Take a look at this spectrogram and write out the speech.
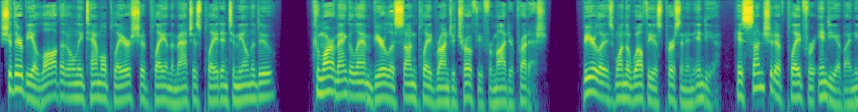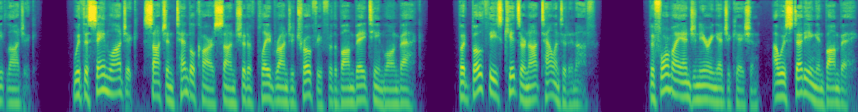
Should there be a law that only Tamil players should play in the matches played in Tamil Nadu? Kumar Mangalam Birla's son played Ranji Trophy for Madhya Pradesh. Birla is one the wealthiest person in India, his son should have played for India by neat logic. With the same logic, Sachin Tendulkar's son should have played Ranji Trophy for the Bombay team long back. But both these kids are not talented enough. Before my engineering education, I was studying in Bombay.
